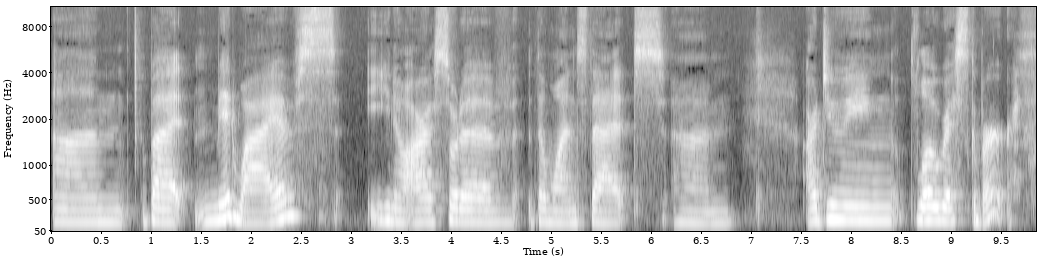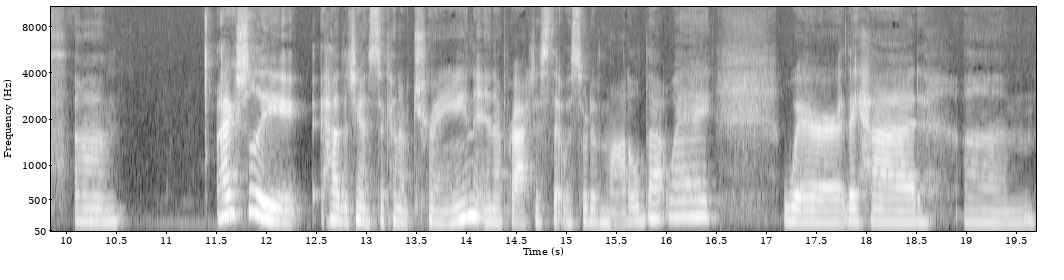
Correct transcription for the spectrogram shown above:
Um, but midwives, you know, are sort of the ones that um, are doing low risk birth. Um, actually had the chance to kind of train in a practice that was sort of modeled that way, where they had um,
